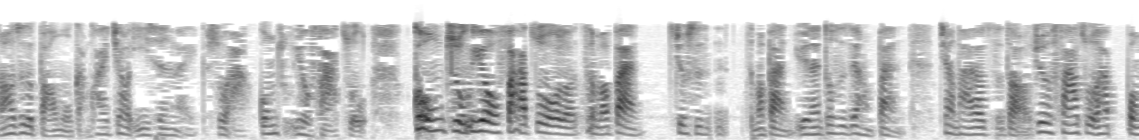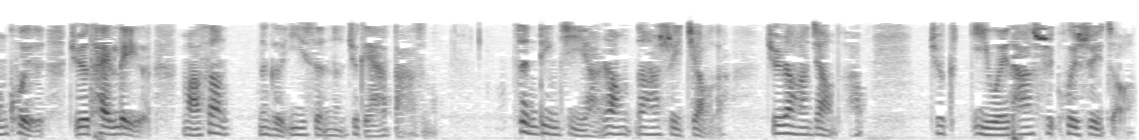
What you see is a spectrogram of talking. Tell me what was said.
然后这个保姆赶快叫医生来说啊，公主又发作，公主又发作了，怎么办？就是怎么办？原来都是这样办，这样他要知道，就是发作，他崩溃了，觉得太累了，马上那个医生呢就给他打什么镇定剂啊，让让他睡觉了。就让他这样子哈，就以为他睡会睡着，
